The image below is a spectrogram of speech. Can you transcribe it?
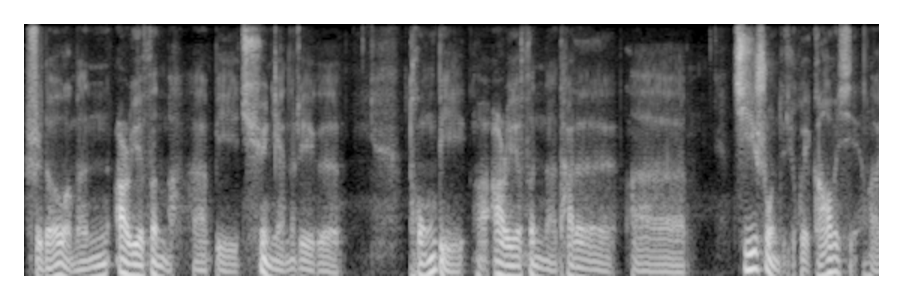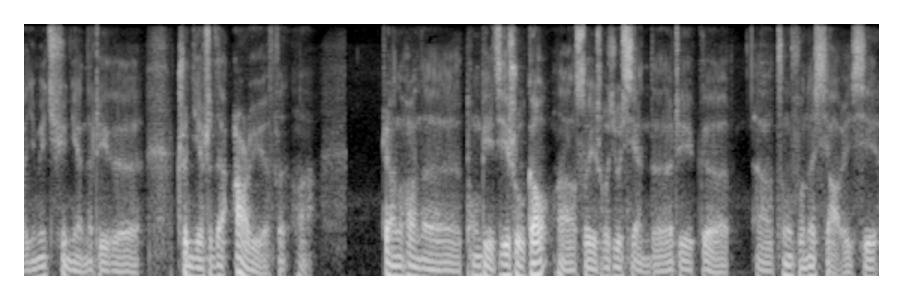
使得我们二月份嘛啊比去年的这个同比啊二月份呢它的呃基数呢就会高一些啊，因为去年的这个春节是在二月份啊。这样的话呢，同比基数高啊，所以说就显得这个啊增幅呢小一些。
